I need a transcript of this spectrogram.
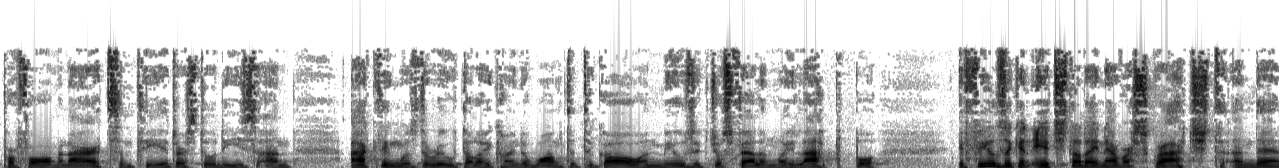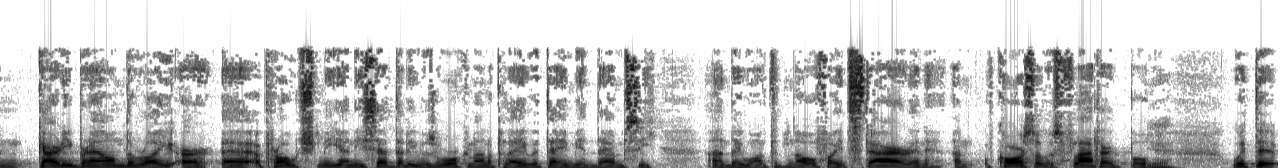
performing arts and theatre studies, and acting was the route that I kind of wanted to go, and music just fell in my lap. But it feels like an itch that I never scratched. And then Gary Brown, the writer, uh, approached me and he said that he was working on a play with Damien Dempsey, and they wanted to know if I'd star in it. And of course, I was flattered, but Yeah. with the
